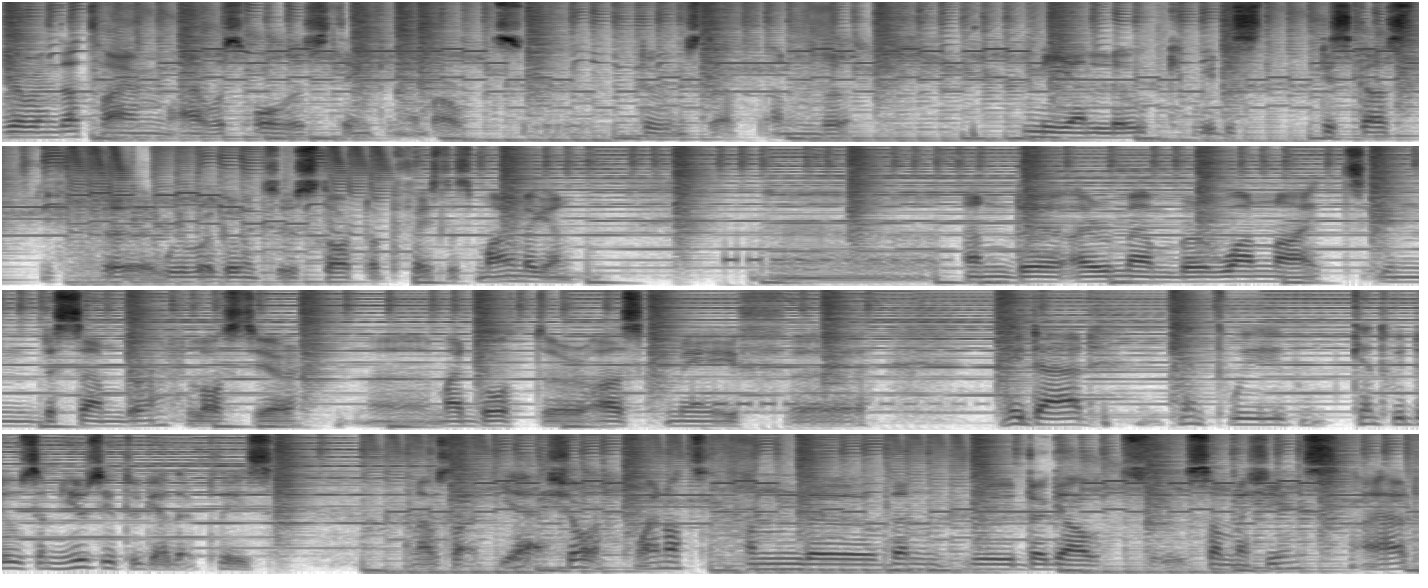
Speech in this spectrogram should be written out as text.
during that time, I was always thinking about doing stuff, and uh, me and Luke, we dis- discussed if uh, we were going to start up Faceless Mind again. Uh, and uh, I remember one night in December last year, uh, my daughter asked me if uh, hey dad can't we can't we do some music together please? And i was like yeah sure why not? And uh, then we dug out some machines i had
